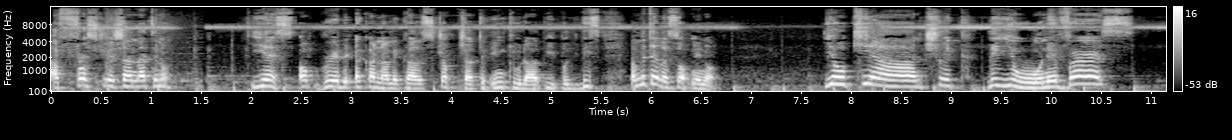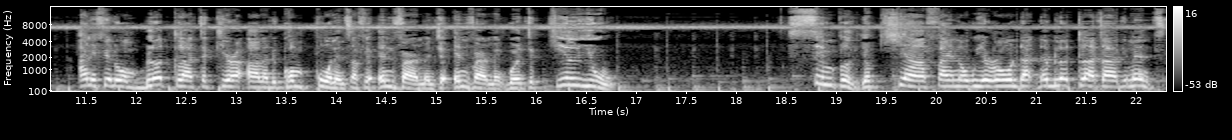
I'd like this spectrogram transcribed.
A frustration that you know. Yes, upgrade the economical structure to include all people. This let me tell you something, you know. You can't trick the universe. And if you don't blood clot take care of all of the components of your environment, your environment going to kill you. Simple. You can't find a way around that the blood clot argument.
